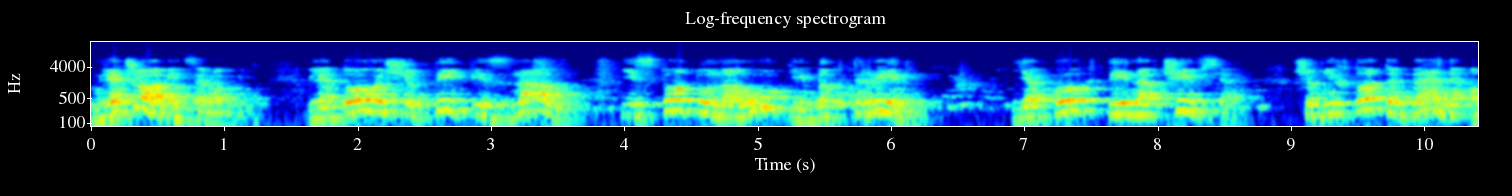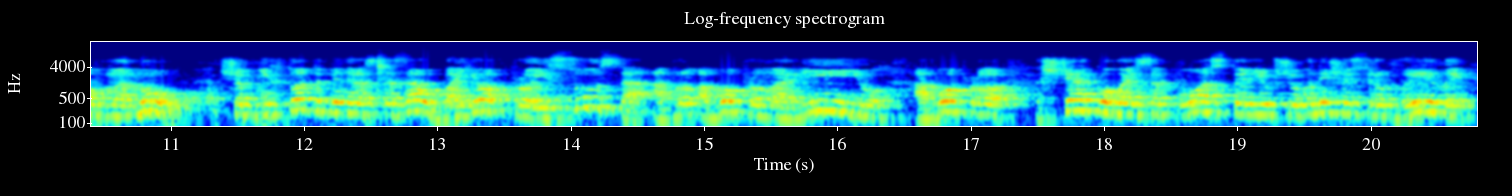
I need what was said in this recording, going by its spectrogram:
Для чого він це робить? Для того, щоб ти пізнав істоту науки, доктрин, яких ти навчився, щоб ніхто тебе не обманув, щоб ніхто тобі не розказав байок про Ісуса, або, або про Марію, або про ще когось апостолів, що вони щось робили,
